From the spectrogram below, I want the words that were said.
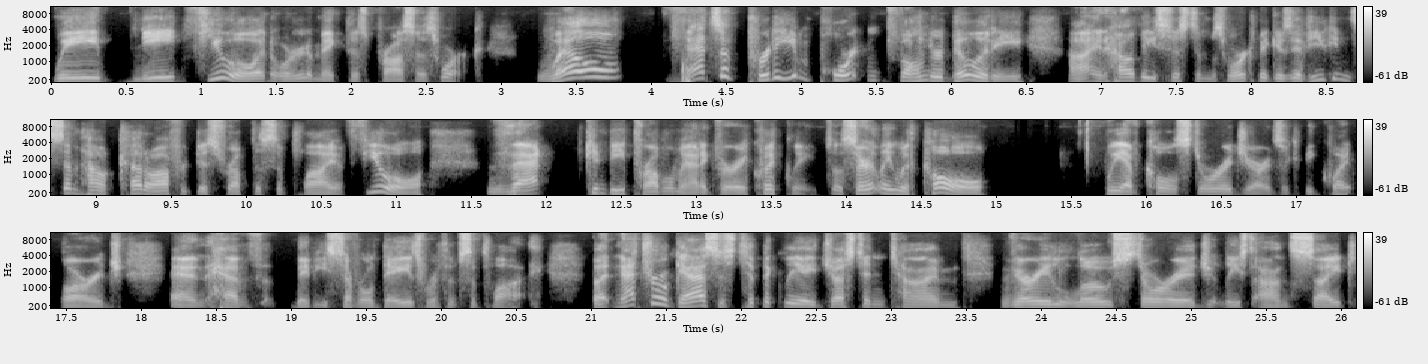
we need fuel in order to make this process work. Well, that's a pretty important vulnerability uh, in how these systems work, because if you can somehow cut off or disrupt the supply of fuel, that can be problematic very quickly. So certainly with coal, we have coal storage yards that can be quite large and have maybe several days worth of supply. But natural gas is typically a just-in-time, very low storage, at least on-site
